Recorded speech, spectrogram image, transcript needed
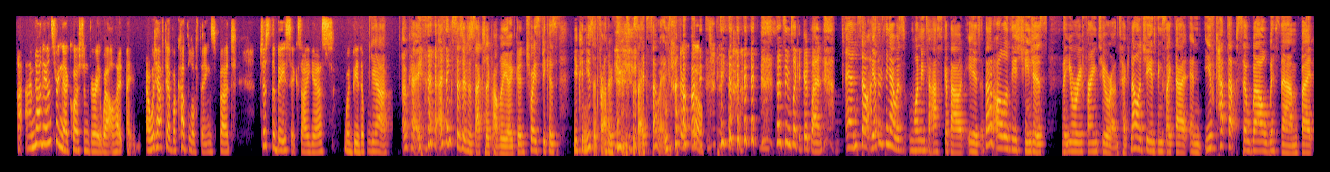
I, am not answering that question very well. I, I, I would have to have a couple of things, but just the basics, I guess, would be the. Yeah. Okay. I think scissors is actually probably a good choice because you can use it for other things besides sewing. So that seems like a good one. And so the other thing I was wanting to ask about is about all of these changes that you were referring to around technology and things like that. And you've kept up so well with them, but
